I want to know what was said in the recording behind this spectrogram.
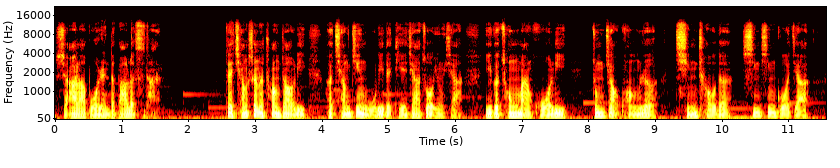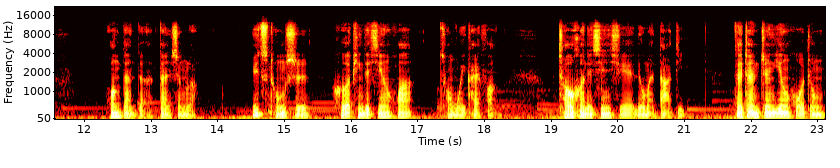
是阿拉伯人的巴勒斯坦，在强盛的创造力和强劲武力的叠加作用下，一个充满活力、宗教狂热、情仇的新兴国家，荒诞的诞生了。与此同时，和平的鲜花。从未开放，仇恨的鲜血流满大地，在战争烟火中，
